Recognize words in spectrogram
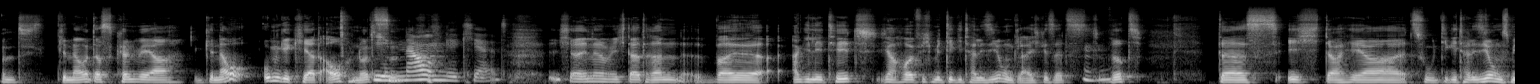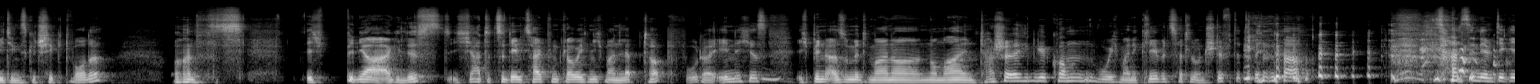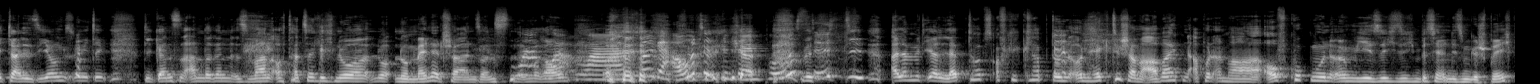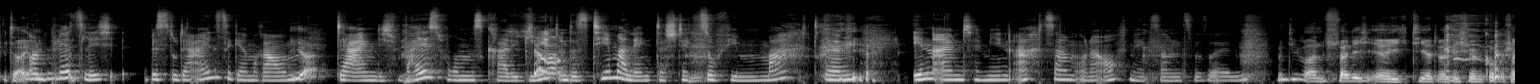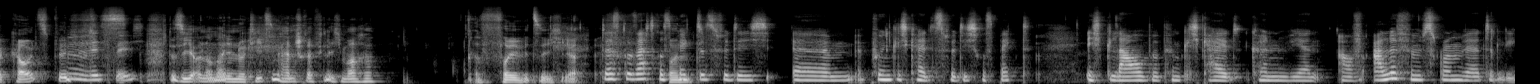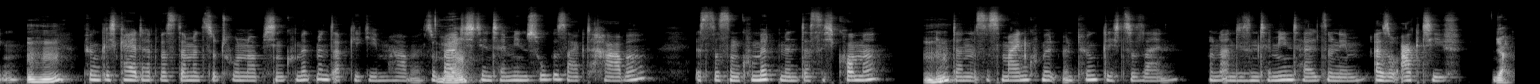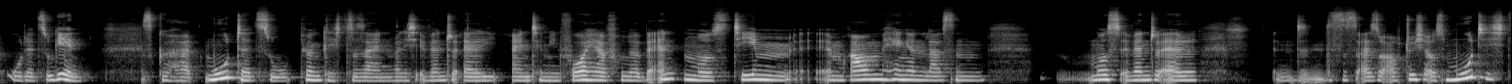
Und genau das können wir ja genau umgekehrt auch nutzen. Genau umgekehrt. Ich erinnere mich daran, weil Agilität ja häufig mit Digitalisierung gleichgesetzt Mhm. wird, dass ich daher zu Digitalisierungsmeetings geschickt wurde. Und ich bin ja Agilist. Ich hatte zu dem Zeitpunkt, glaube ich, nicht mal einen Laptop oder ähnliches. Mhm. Ich bin also mit meiner normalen Tasche hingekommen, wo ich meine Klebezettel und Stifte drin habe. Saß in dem Digitalisierungsmeeting. Die ganzen anderen, es waren auch tatsächlich nur, nur, nur Manager ansonsten im Raum. Wow, wow, voll geoutet mit Ja, deinem Post. mit, die alle mit ihren Laptops aufgeklappt und, und hektisch am Arbeiten, ab und an mal aufgucken und irgendwie sich, sich ein bisschen in diesem Gespräch beteiligen. Und plötzlich bist du der Einzige im Raum, Ja. der eigentlich weiß, worum es gerade geht Ja. und das Thema lenkt. Da steckt so viel Macht drin, in einem Termin achtsam oder aufmerksam zu sein. Und die waren völlig irritiert, was ich für ein komischer Kauz bin. Witzig. Dass ich auch noch meine Notizen handschriftlich mache. Voll witzig, ja. Du hast gesagt, Respekt Und- ist für dich, ähm, Pünktlichkeit ist für dich Respekt. Ich glaube, Pünktlichkeit können wir auf alle fünf Scrum-Werte legen. Mhm. Pünktlichkeit hat was damit zu tun, ob ich ein Commitment abgegeben habe. Sobald Ja. ich den Termin zugesagt habe, ist das ein Commitment, dass ich komme. Mhm. Und dann ist es mein Commitment, pünktlich zu sein und an diesem Termin teilzunehmen. Also aktiv Ja, oder zu gehen. Es gehört Mut dazu, pünktlich zu sein, weil ich eventuell einen Termin vorher früher beenden muss, Themen im Raum hängen lassen muss, eventuell. Das ist also auch durchaus mutig,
